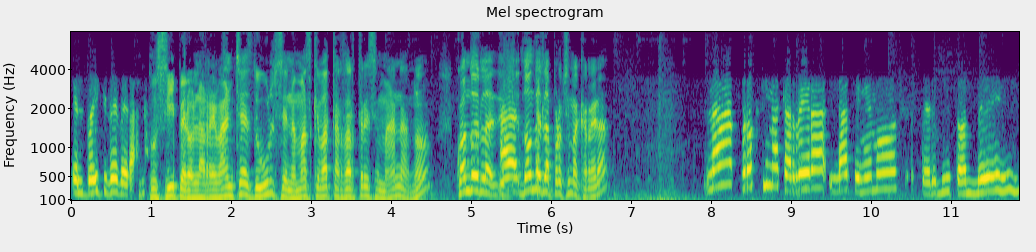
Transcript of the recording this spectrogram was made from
el break de verano. Pues sí, pero la revancha es dulce, nada más que va a tardar tres semanas, ¿no? ¿Cuándo es la, Ah, ¿Dónde es la próxima carrera? La próxima carrera la tenemos, permítanme,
